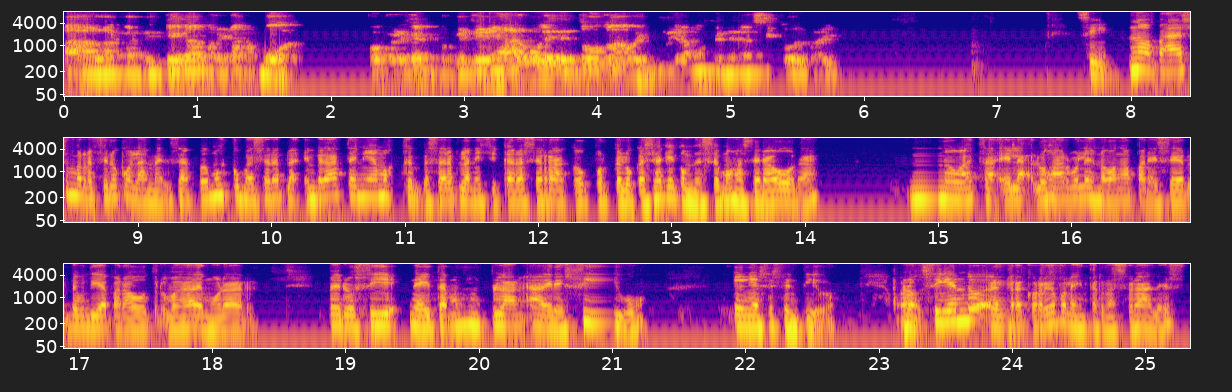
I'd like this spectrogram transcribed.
a la carretera Marina Gamboa? Por ejemplo, que tiene árboles de todos lados y pudiéramos tener así todo el país. Sí, no, para eso me refiero con las medidas. O sea, podemos comenzar a. En verdad, teníamos que empezar a planificar hace rato, porque lo que sea que comencemos a hacer ahora, no va a estar, los árboles no van a aparecer de un día para otro, van a demorar pero sí necesitamos un plan agresivo en ese sentido. Bueno, siguiendo el recorrido por las internacionales,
